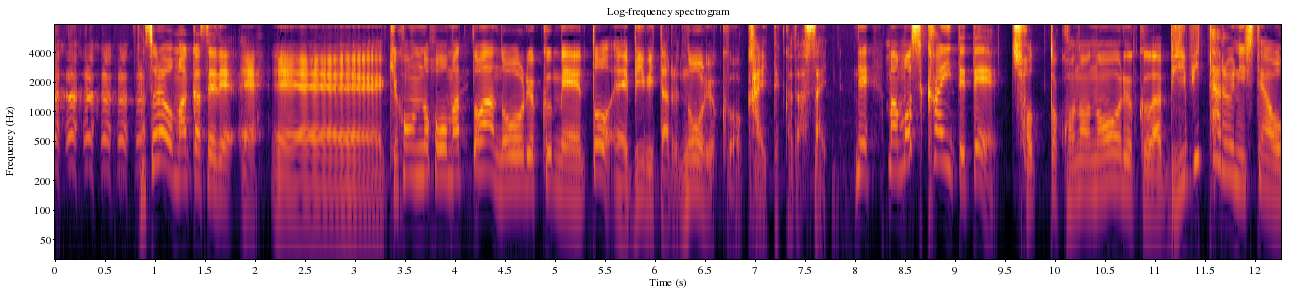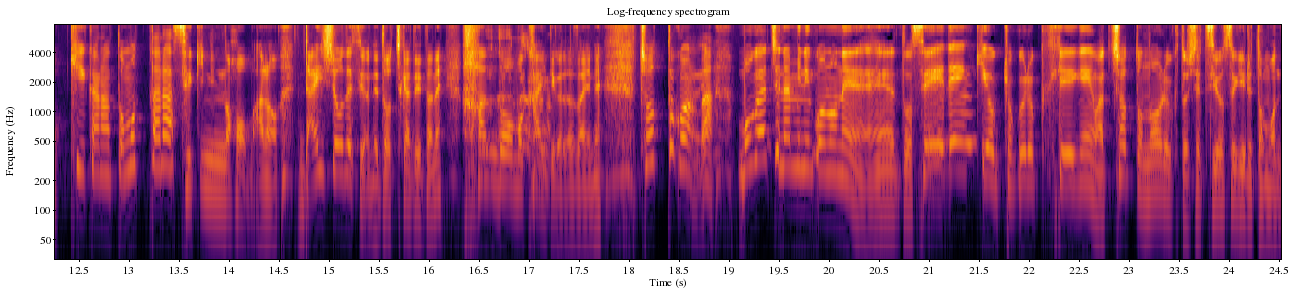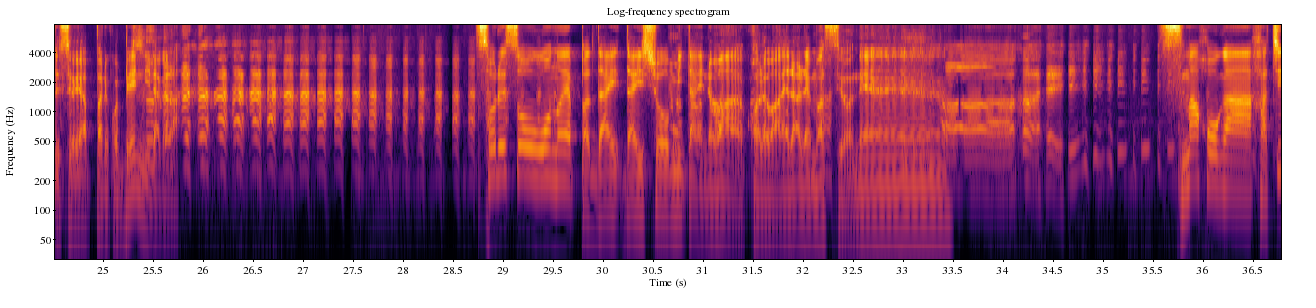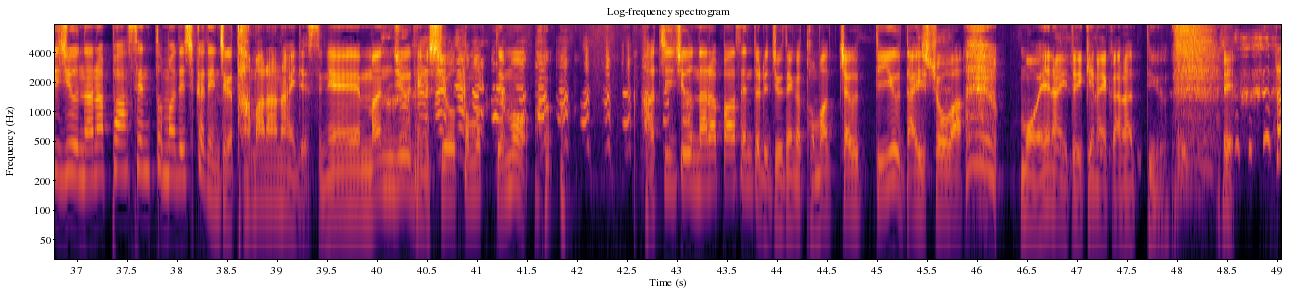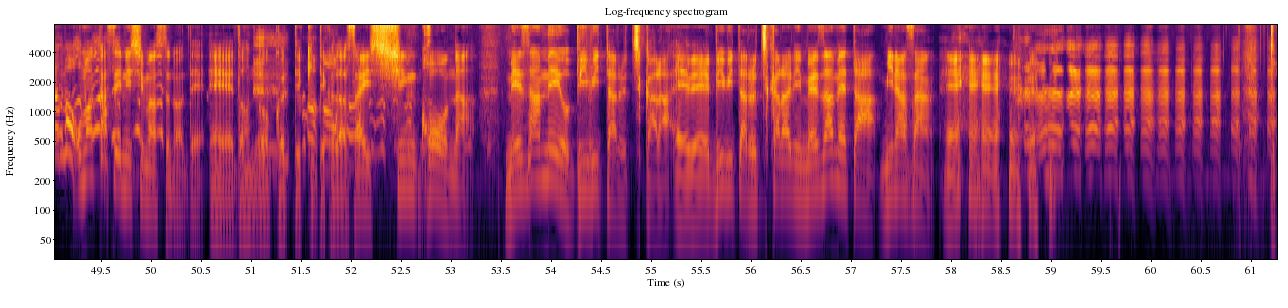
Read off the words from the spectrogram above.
それはお任せで、ええー基本のフォーマットは能力名と、えービビたる能力を書いてください。で、まあ、もし書いてて、ちょっとこの能力はビビたるにしては大きいかなと思ったら、責任の方も、あの、代償ですよね。どっちかというとね、反動も書いてくださいね。ちょっとこの、まあ、僕はちなみにこのね、えっ、と、静電気を極力軽減はちょっと能力として強すぎると思うんですよ。やっぱりこれ便利だから。それ相応のやっぱ代代償みたいのはこれは得られますよね。スマホが87%までしか電池がたまらないですね。満充電しようと思っても87%で充電が止まっちゃうっていう代償はもう得ないといけないかなっていう。え、それはまあお任せにしますので、えーどんどん送ってきてください。新コーナー、目覚めよビビたる力、えービビたる力に目覚めた皆さん、えー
